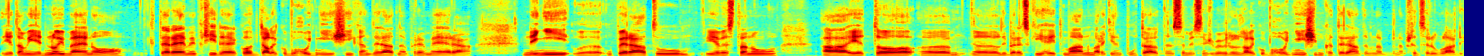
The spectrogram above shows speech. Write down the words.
je tam jedno jméno, které mi přijde jako daleko vhodnější kandidát na premiéra. Nyní u Pirátů, je ve stanu a je to uh, liberecký hejtman Martin Půta. Ten si myslím, že by byl daleko vhodnějším kandidátem na, na předsedu vlády.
